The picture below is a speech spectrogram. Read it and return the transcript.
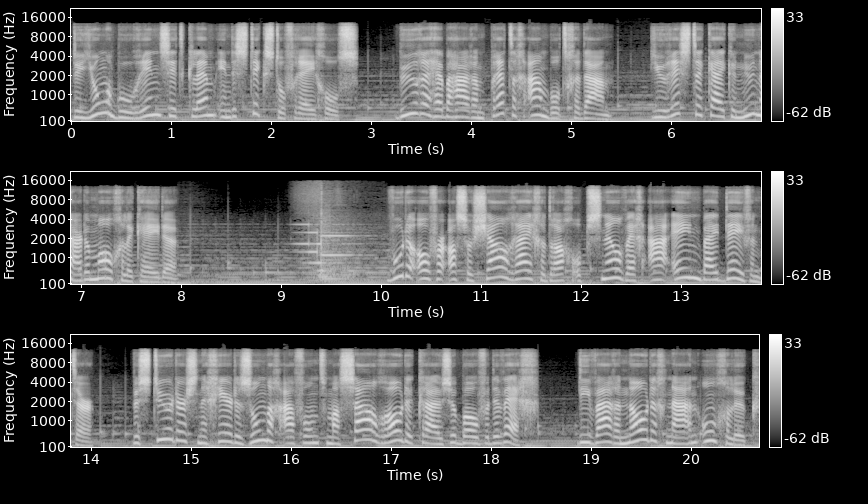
De jonge boerin zit klem in de stikstofregels. Buren hebben haar een prettig aanbod gedaan. Juristen kijken nu naar de mogelijkheden. Woede over asociaal rijgedrag op snelweg A1 bij Deventer. Bestuurders negeerden zondagavond massaal rode kruisen boven de weg. Die waren nodig na een ongeluk.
